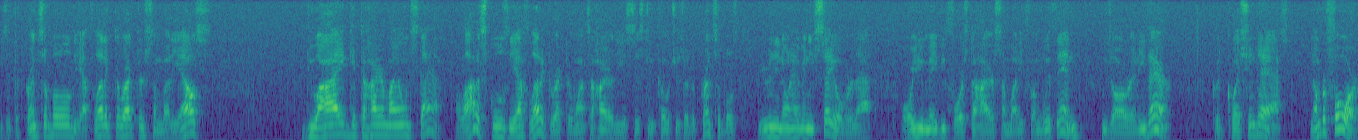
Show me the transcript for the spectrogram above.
Is it the principal, the athletic director, somebody else? Do I get to hire my own staff? A lot of schools, the athletic director wants to hire the assistant coaches or the principals. You really don't have any say over that. Or you may be forced to hire somebody from within who's already there? Good question to ask. Number four,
